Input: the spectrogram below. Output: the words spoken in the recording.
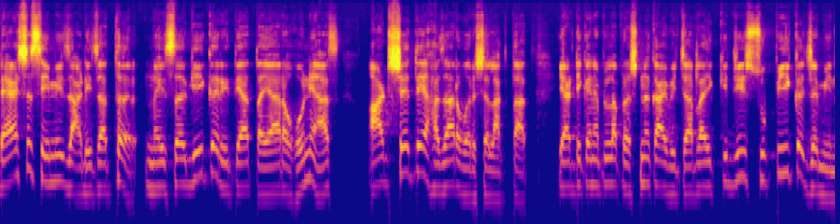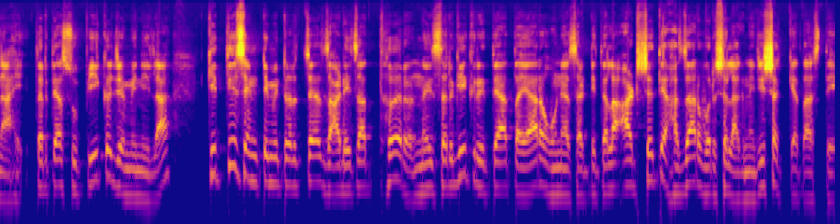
डॅश सेमी जाडीचा थर नैसर्गिकरित्या तयार होण्यास आठशे ते हजार वर्ष लागतात. या ठिकाणी आपल्याला प्रश्न काय विचारलाय की जी सुपीक जमीन आहे तर त्या सुपीक जमिनीला किती सेंटीमीटरच्या जाडीचा थर नैसर्गिकरित्या तयार होण्यासाठी त्याला आठशे ते हजार वर्ष लागण्याची शक्यता असते.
